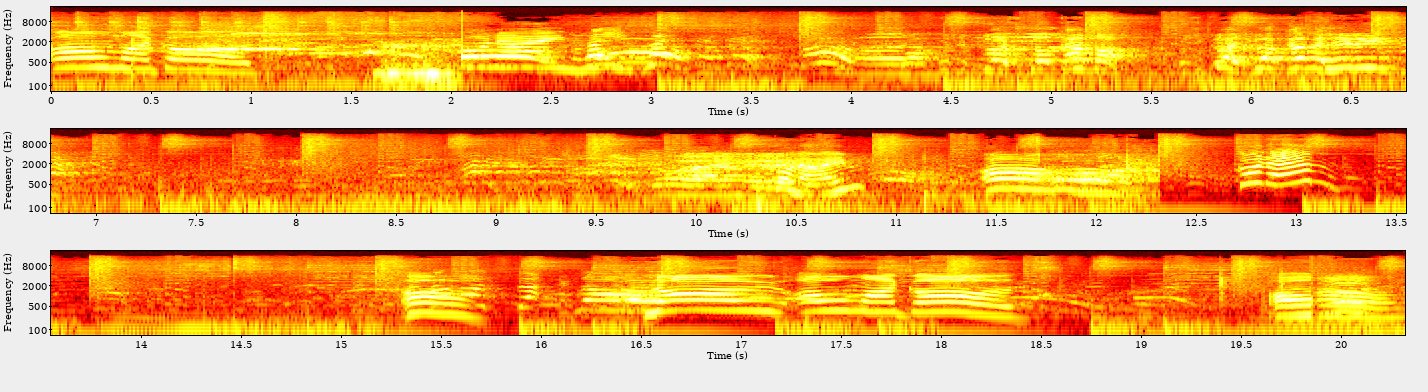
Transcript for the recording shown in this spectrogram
Oh, my God. Go on, aim. Put your clothes, you got cover! Put your clothes, you got cover, Lily! Go on, aim. Oh. Go. Oh. No. Oh my god. Oh.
